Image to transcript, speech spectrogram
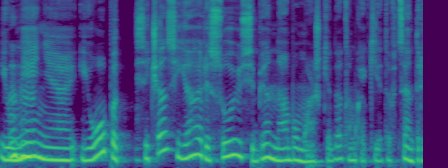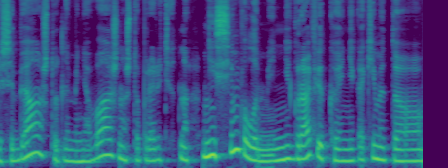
и умения, mm и опыт, сейчас я рисую себе на бумажке, да, там какие-то в центре себя, что для меня важно, что приоритетно. Не символами, не графикой, не какими-то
